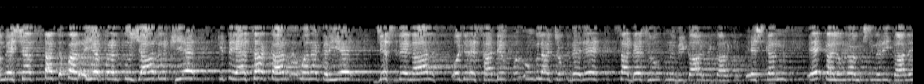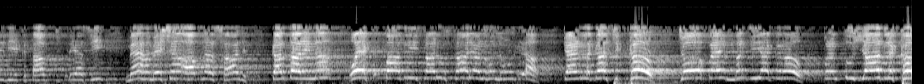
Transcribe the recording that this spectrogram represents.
ਹਮੇਸ਼ਾ ਤਤਪਰ ਰਹੀਏ, ਪਰੰਤੂ ਯਾਦ ਰੱਖੀਏ, ਕਿਤੇ ਐਸਾ ਕਾਰਨਾਮਾ ਨਾ ਕਰੀਏ, ਜਿਸ ਦੇ ਨਾਲ ਉਹ ਜਿਹੜੇ ਸਾਡੇ ਉੱਪਰ ਉਂਗਲਾਂ ਚੁੱਕਦੇ ਨੇ, ਸਾਡੇ ਸਰੂਪ ਨੂੰ ਵਿਕਾਰ ਵਿਕਾਰ ਕੇ ਪੇਸ਼ ਕਰਨ। ਇਹ ਕਹਲੂਣਾ ਮਿਸ਼ਨਰੀ ਕਾਲਜ ਦੀ ਇੱਕ ਕਿਤਾਬ ਚ ਪੜਿਆ ਸੀ। ਮੈਂ ਹਮੇਸ਼ਾ ਆਪ ਨਾਲ ਸਾਂਝ ਕਰਦਾ ਰਹਿਣਾ ਉਹ ਇੱਕ ਪਾਦਰੀ ਸਾਰੂ ਸਾਰਿਆਂ ਨੂੰ ਲੂਣ ਗਿਆ ਕਹਿਣ ਲੱਗਾ ਸਿੱਖੋ ਜੋ ਪੈ ਮਰਜ਼ੀਆਂ ਕਰੋ ਪਰੰਤੂ ਯਾਦ ਰੱਖੋ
